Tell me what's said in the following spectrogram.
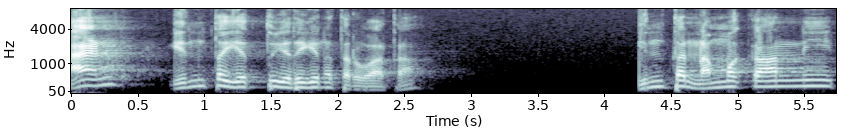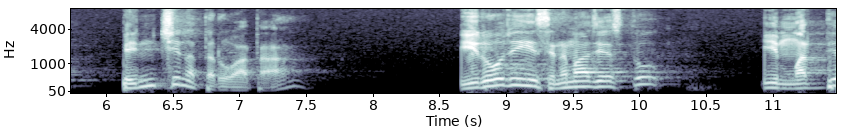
అండ్ ఇంత ఎత్తు ఎదిగిన తరువాత ఇంత నమ్మకాన్ని పెంచిన తరువాత ఈరోజు ఈ సినిమా చేస్తూ ఈ మధ్య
